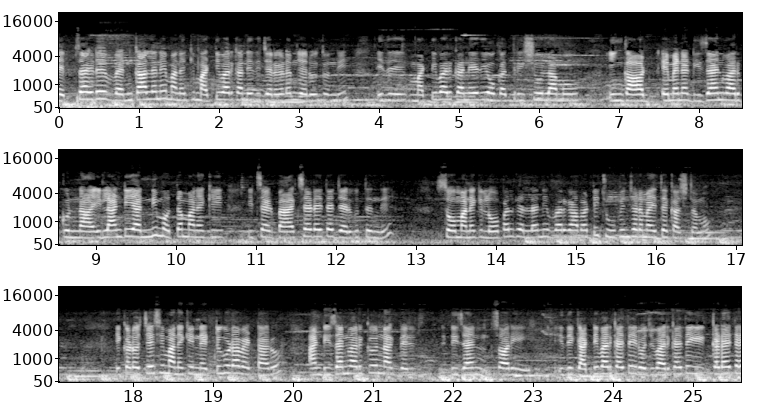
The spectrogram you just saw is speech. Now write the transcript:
లెఫ్ట్ సైడ్ వెనకాలనే మనకి మట్టి వర్క్ అనేది జరగడం జరుగుతుంది. ఇది మట్టి వర్క్ అనేది ఒక త్రిశూలము ఇంకా ఏమైనా డిజైన్ వర్క్ ఉన్నా ఇలాంటివన్నీ మొత్తం మనకి ఇటు సైడ్ బ్యాక్ సైడ్ అయితే జరుగుతుంది. సో మనకి లోపలికి వెళ్ళనివ్వరు కాబట్టి చూపించడం అయితే కష్టము. ఇక్కడ వచ్చేసి మనకి నెట్ కూడా పెట్టారు. అండ్ డిజైన్ వర్క్ నాకు తెలి డిజైన్ సారీ ఇది గడ్డి వర్క్ అయితే ఈరోజు వరకు అయితే ఇక్కడైతే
